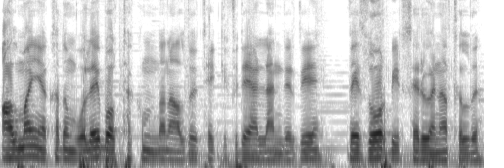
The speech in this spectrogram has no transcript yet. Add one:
Almanya kadın voleybol takımından aldığı teklifi değerlendirdi ve zor bir serüvene atıldı.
